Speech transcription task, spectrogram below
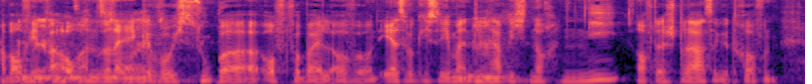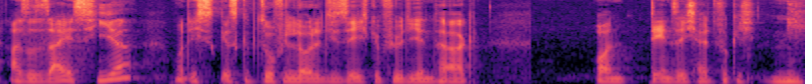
Aber auf jeden Fall auch an so einer Ecke, wo ich super oft vorbeilaufe. Und er ist wirklich so jemand, den Mhm. habe ich noch nie auf der Straße getroffen. Also sei es hier, und ich, es gibt so viele Leute, die sehe ich gefühlt jeden Tag. Und den sehe ich halt wirklich nie.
